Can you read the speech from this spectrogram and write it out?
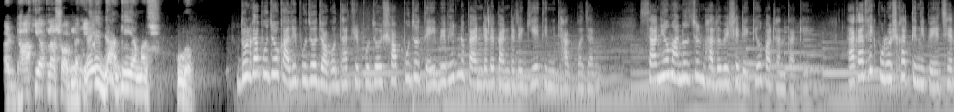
আর ঢাকি আপনার সব নাকি? এই ঢাকি আমার পুরো। দুর্গাপুজো কালী পুজো জগদ্ধাত্রী পুজো সব পুজোতেই বিভিন্ন প্যান্ডেলে প্যান্ডেলে গিয়ে তিনি ঢাক বাজান। স্থানীয় মানুষজন ভালোবেসে ডেকেও পাঠান তাকে। একাধিক পুরস্কার তিনি পেয়েছেন।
